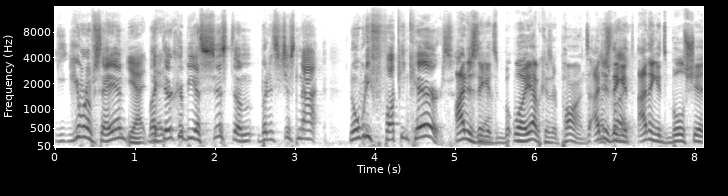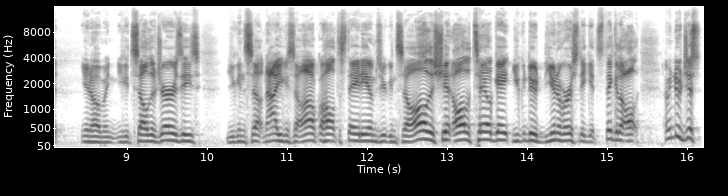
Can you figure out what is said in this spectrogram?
you you get what I'm saying? Yeah, Like, that- there could be a system, but it's just not. Nobody fucking cares. I just think it's well, yeah, because they're pawns. I just think right. it. I think it's bullshit. You know, I mean, you could sell their jerseys. You can sell now. You can sell alcohol at the stadiums. You can sell all the shit, all the tailgate. You can do. The university gets. Think of the all. I mean, dude, just.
